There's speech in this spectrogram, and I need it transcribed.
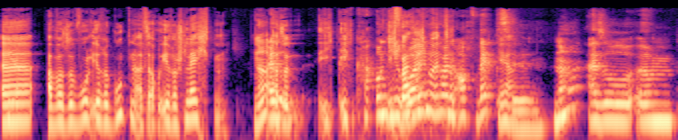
äh, ja. aber sowohl ihre guten als auch ihre schlechten. Ne? Also, also ich, ich, und die Rollen können auch wechseln. Ja. Ne? Also ähm,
